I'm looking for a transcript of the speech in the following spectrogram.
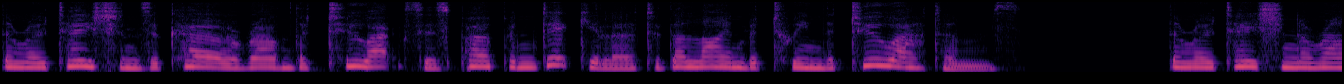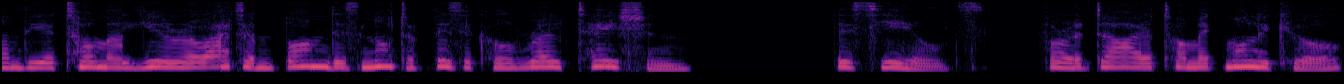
The rotations occur around the two axes perpendicular to the line between the two atoms. The rotation around the atomo-euroatom bond is not a physical rotation. This yields, for a diatomic molecule,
